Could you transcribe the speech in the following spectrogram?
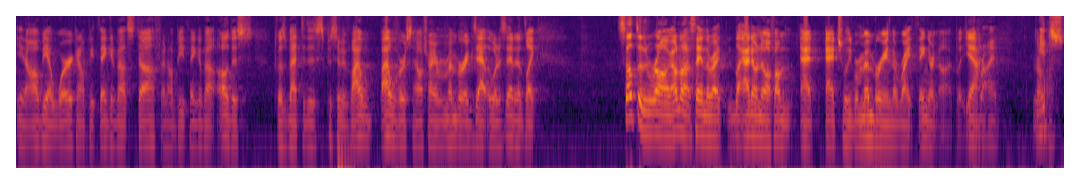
you know, I'll be at work and I'll be thinking about stuff, and I'll be thinking about, oh, this goes back to this specific Bible, Bible verse, and I'll try and remember exactly what it said. And it's like something's wrong. I'm not saying the right. Like I don't know if I'm at actually remembering the right thing or not. But yeah, Right. No. It's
